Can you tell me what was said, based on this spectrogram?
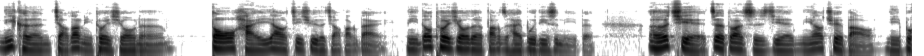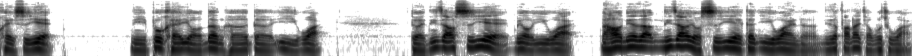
你可能缴到你退休呢，都还要继续的缴房贷，你都退休的房子还不一定是你的，而且这段时间你要确保你不可以失业，你不可以有任何的意外，对你只要失业没有意外，然后你只要你只要有失业跟意外呢，你的房贷缴不出来，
